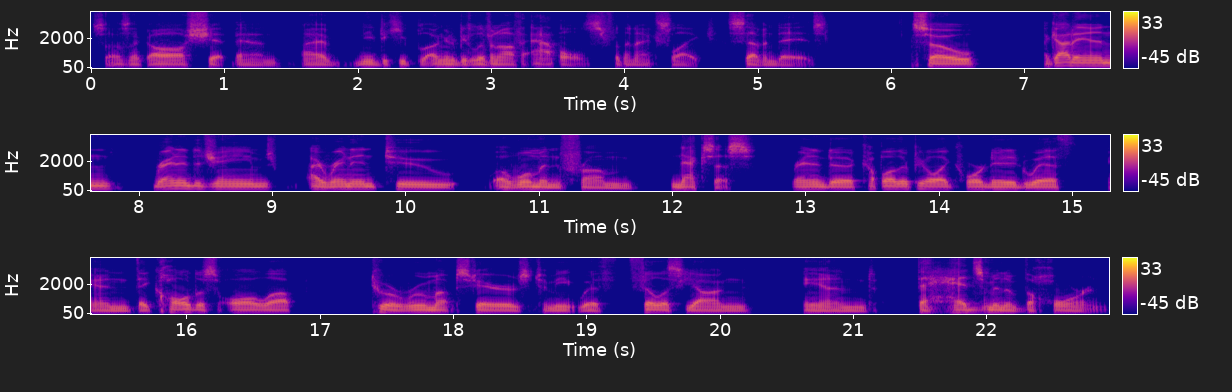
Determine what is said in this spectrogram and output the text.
So I was like, oh shit, man. I need to keep, I'm going to be living off apples for the next like seven days. So I got in, ran into James. I ran into a woman from Nexus, ran into a couple other people I coordinated with, and they called us all up to a room upstairs to meet with Phyllis Young and the headsman of the Horn,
